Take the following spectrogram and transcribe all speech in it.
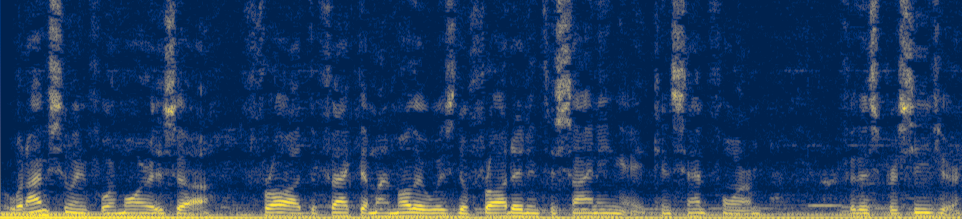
What I'm suing for more is uh, fraud. The fact that my mother was defrauded into signing a consent form for this procedure.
